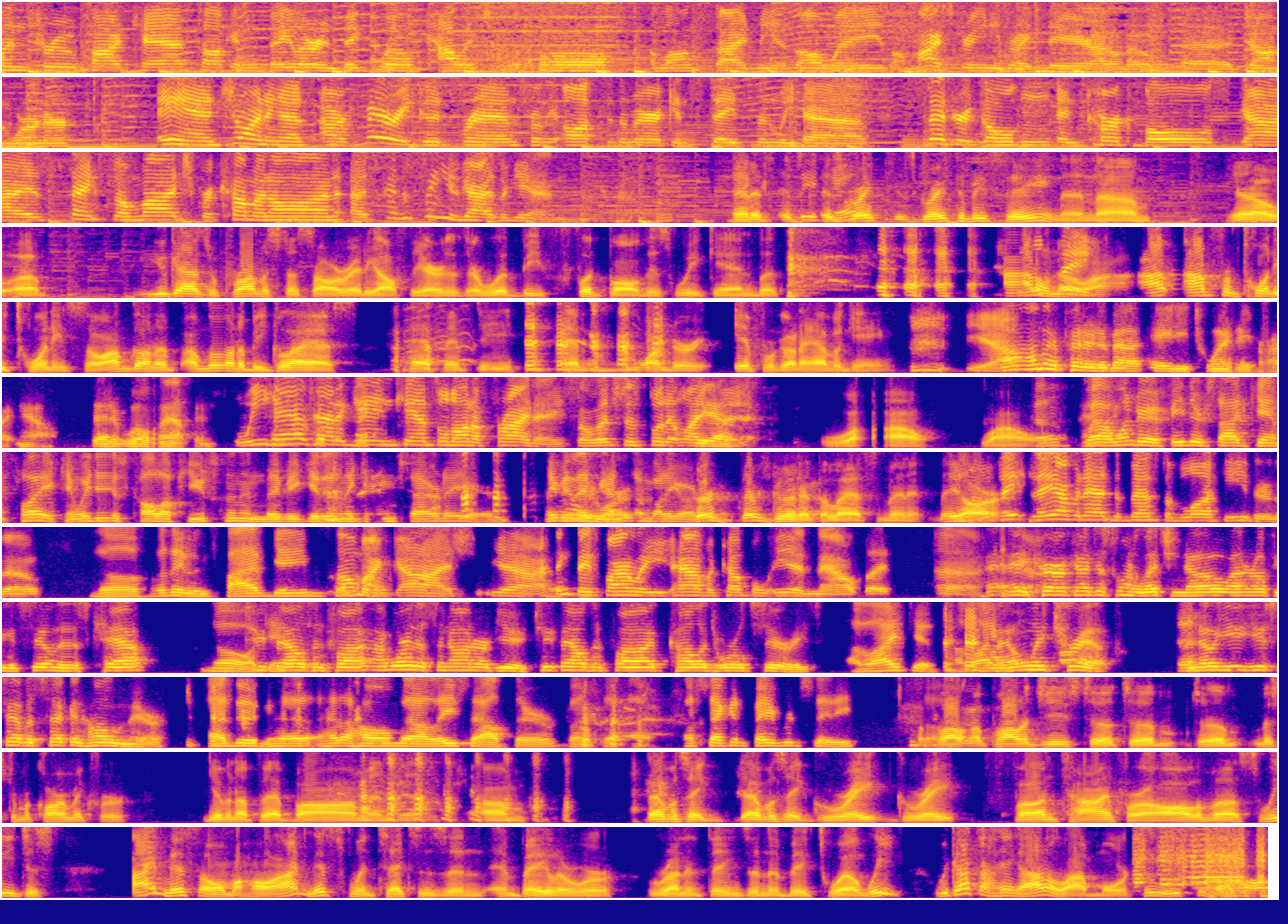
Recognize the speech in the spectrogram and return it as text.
back One True Podcast, talking Baylor and Big 12 college football. Alongside me, as always, on my screen, he's right there. I don't know, uh, John Werner. And joining us, our very good friends from the Austin American Statesman, we have Cedric Golden and Kirk Bohls. Guys, thanks so much for coming on. Uh, it's good to see you guys again. And it's it's it's great it's great to be seen, and um, you know, uh, you guys have promised us already off the air that there would be football this weekend, but I don't know. I, am from 2020, so I'm gonna I'm gonna be glass half empty and wonder if we're gonna have a game. Yeah, I'm gonna put it about 80-20 right now that it will happen. We have had a game canceled on a Friday, so let's just put it like yes. that. Wow. Wow. well, I wonder if either side can't play, can we just call up Houston and maybe get in the game Saturday, or maybe they've got somebody already. They're they're good at the last minute. They are. They they haven't had the best of luck either, though. No, well, they lose five games. Oh my gosh! Yeah, I think they finally have a couple in now. But uh, hey, Kirk, I just want to let you know. I don't know if you can see on this cap. No, 2005. I, I wore this in honor of you. 2005 College World Series. I like it. I like my only trip. I know you used to have a second home there. I do. Had, had a home that I leased out there, but uh, a second favorite city. So. apologies to, to to Mr. McCormick for giving up that bomb, and, and um, that was a that was a great, great, fun time for all of us. We just, I miss Omaha. I miss when Texas and and Baylor were running things in the Big Twelve. We we got to hang out a lot more. Two weeks in Omaha.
